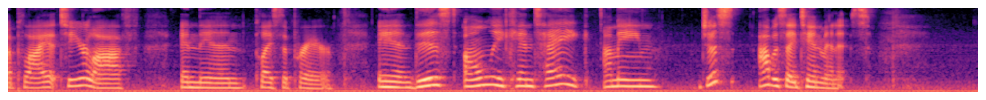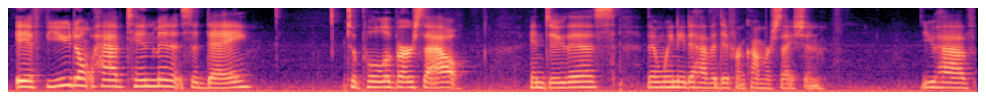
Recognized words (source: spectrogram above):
apply it to your life, and then place a prayer. And this only can take, I mean, just, I would say 10 minutes. If you don't have 10 minutes a day to pull a verse out and do this, then we need to have a different conversation. You have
